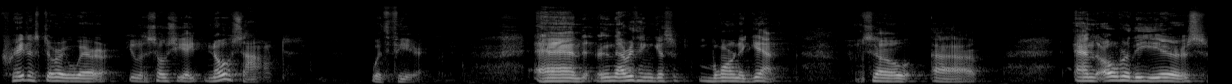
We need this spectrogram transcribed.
create a story where you associate no sound with fear. And then everything gets born again. So, uh, and over the years,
